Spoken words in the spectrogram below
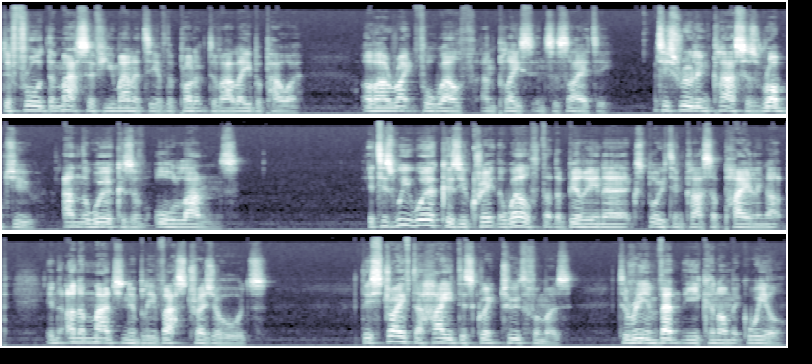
defraud the mass of humanity of the product of our labour power, of our rightful wealth and place in society. The British ruling class has robbed you and the workers of all lands. It is we workers who create the wealth that the billionaire exploiting class are piling up in unimaginably vast treasure hoards. They strive to hide this great truth from us, to reinvent the economic wheel.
